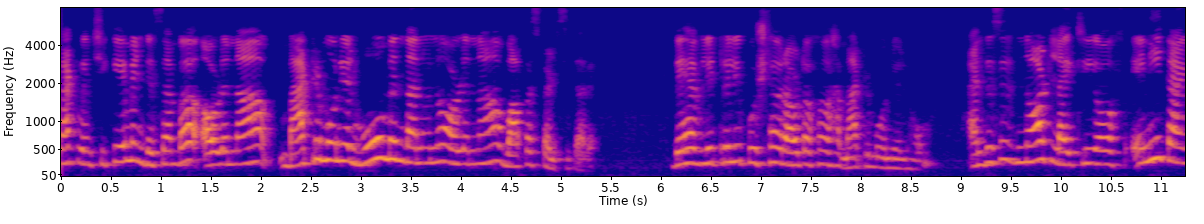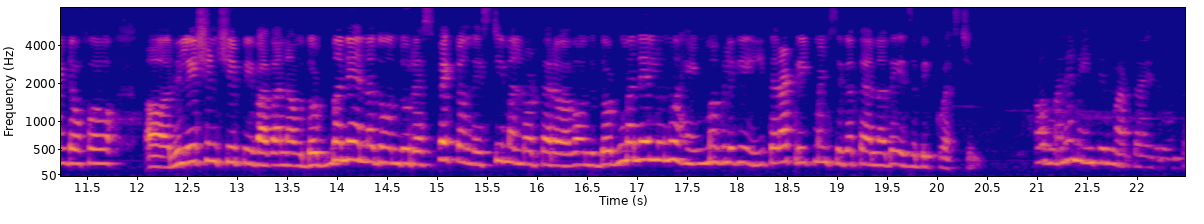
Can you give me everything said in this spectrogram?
fact when she came in December ಅವಳನ್ನ ಮ್ಯಾಟ್ರಿಮೋನಿಯಲ್ ಹೋಮ್ ಇಂದಾನು ಅವಳನ್ನ ವಾಪಸ್ ಕಳಿಸಿದ್ದಾರೆ. They have literally push her out of a matrimonial home and this is not likely of any kind of relationship ಇವಾಗ ನಾವು ದೊಡ್ಡ ಮನೆ ಅನ್ನೋದು ಒಂದು ರೆಸ್ಪೆಕ್ಟ್ ಒಂದು ಎಸ್ಟೀಮ್ ಅಲ್ಲಿ ನೋಡ್ತಾ ಇರೋವಾಗ ಒಂದು ದೊಡ್ಡ ಮನೆಯಲ್ಲೂ ಹೆಣ್ಮಗಳಿಗೆ ಈ ತರ ಟ್ರೀಟ್ಮೆಂಟ್ ಸಿಗುತ್ತೆ ಅನ್ನೋದೇ ಇಸ್ ಅ ಬಿಗ್ ಕ್ವೆಶ್ಚನ್ ಅವ್ರ ಮನೆ ಮೇಂಟೈನ್ ಮಾಡ್ತಾ ಇದ್ರು ಅಂತ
